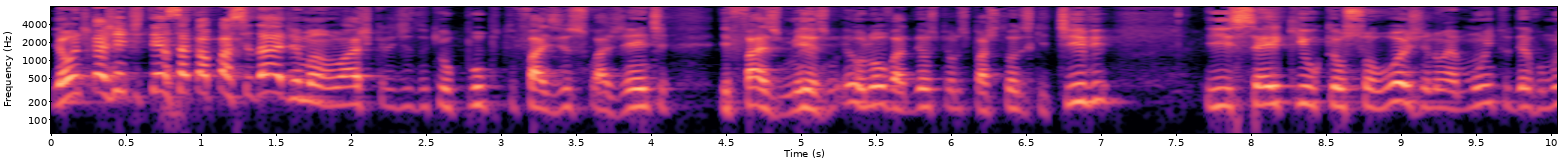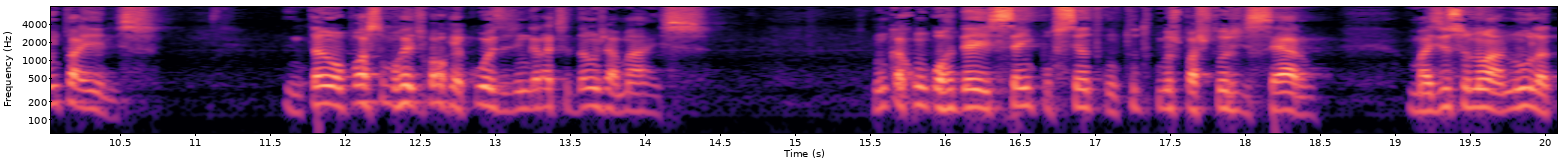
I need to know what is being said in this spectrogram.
E onde que a gente tem essa capacidade, irmão? Eu acho, acredito que o púlpito faz isso com a gente e faz mesmo. Eu louvo a Deus pelos pastores que tive e sei que o que eu sou hoje não é muito, devo muito a eles. Então eu posso morrer de qualquer coisa, de ingratidão jamais. Nunca concordei 100% com tudo que meus pastores disseram, mas isso não anula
